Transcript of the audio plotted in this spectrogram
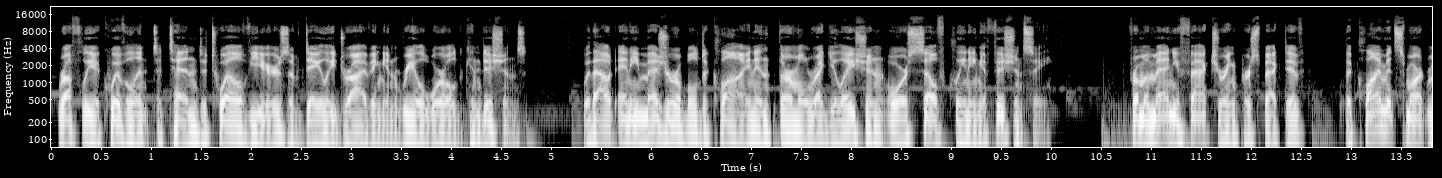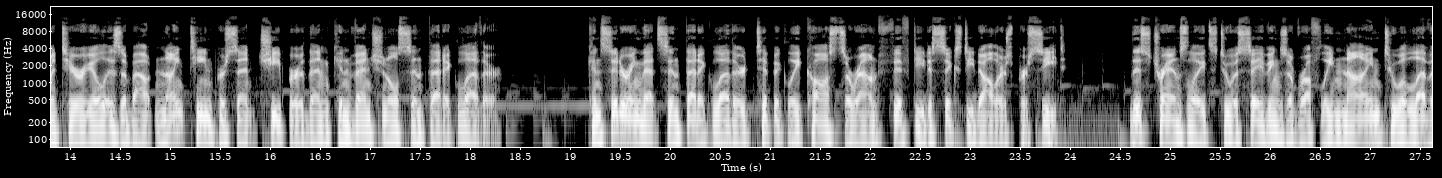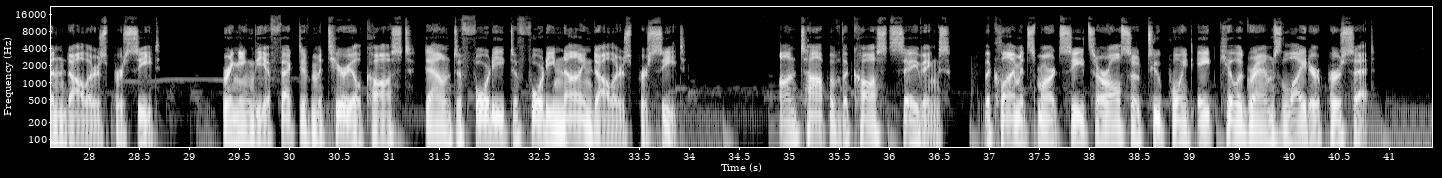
roughly equivalent to 10 to 12 years of daily driving in real-world conditions, without any measurable decline in thermal regulation or self-cleaning efficiency. From a manufacturing perspective, the climate-smart material is about 19% cheaper than conventional synthetic leather. Considering that synthetic leather typically costs around 50 to $60 per seat, this translates to a savings of roughly 9 to $11 per seat, bringing the effective material cost down to 40 to $49 per seat. On top of the cost savings, the Climate Smart seats are also 2.8 kilograms lighter per set,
